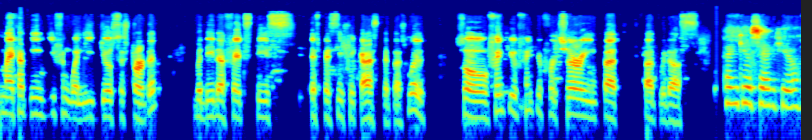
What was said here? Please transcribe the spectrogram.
might have been different when it just started, but it affects this specific aspect as well. So thank you, thank you for sharing that that with us. Thank you, Sergio.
